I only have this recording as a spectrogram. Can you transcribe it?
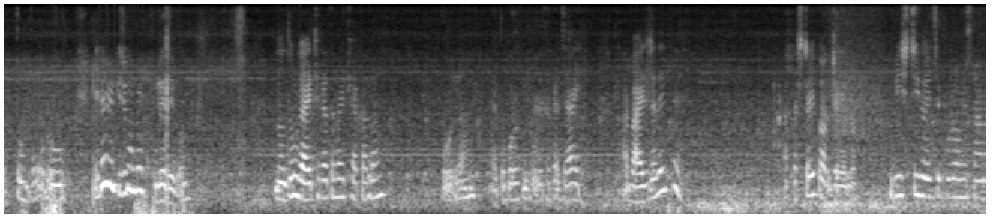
কত বড়। এটা আমি কিছুক্ষণ পর খুলে দেবো। নতুন গাড়ি ঠেকাতে হয়, ঠেকালাম। পড়লাম। এত বড় কি পড়ে থাকা যায়? আর বাইরেটা দেখবে? আকাশটাই পাল্টে গেল। বৃষ্টি হয়েছে পুরো আমি স্নান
